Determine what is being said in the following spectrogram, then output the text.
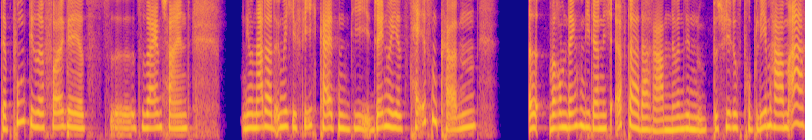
der Punkt dieser Folge jetzt äh, zu sein scheint, Leonardo hat irgendwelche Fähigkeiten, die Janeway jetzt helfen können, äh, warum denken die da nicht öfter daran, ne? wenn sie ein schwieriges Problem haben? Ah,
